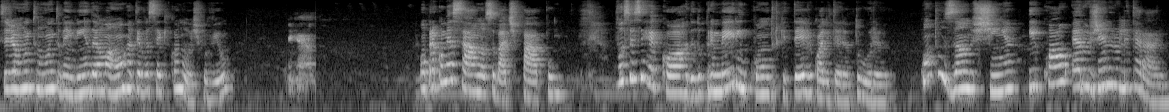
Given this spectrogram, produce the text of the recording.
Seja muito, muito bem-vinda. É uma honra ter você aqui conosco, viu? Obrigado. Bom, para começar o nosso bate-papo, você se recorda do primeiro encontro que teve com a literatura? Quantos anos tinha e qual era o gênero literário?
